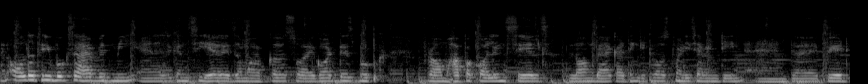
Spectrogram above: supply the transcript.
And all the three books I have with me and as you can see here is a marker. So I got this book from HarperCollins sales long back. I think it was 2017 and I paid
